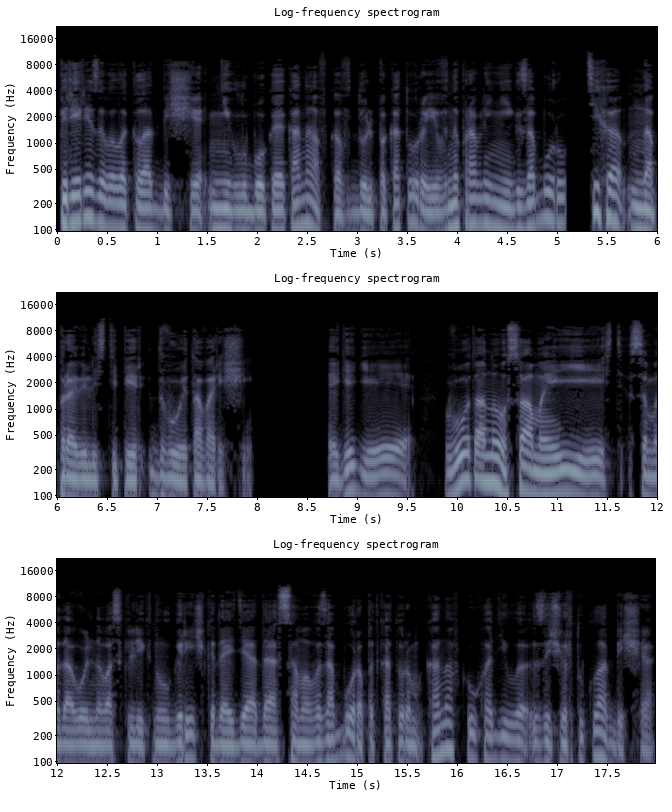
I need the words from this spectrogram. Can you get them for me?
перерезывало кладбище неглубокая канавка, вдоль по которой в направлении к забору тихо направились теперь двое товарищей. «Эге-ге!» «Вот оно, самое и есть!» — самодовольно воскликнул Гречка, дойдя до самого забора, под которым канавка уходила за черту кладбища,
